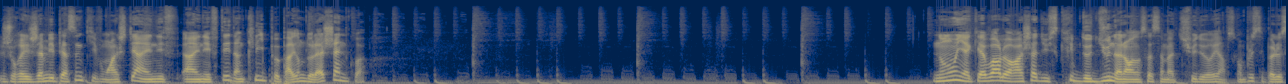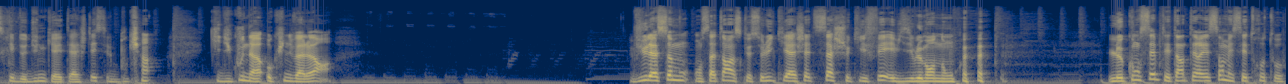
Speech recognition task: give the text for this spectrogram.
J'aurai jamais personne qui vont acheter un, NF un NFT d'un clip, par exemple, de la chaîne, quoi. Non, non, il y a qu'à voir le rachat du script de Dune. Alors, non, ça, ça m'a tué de rire. Parce qu'en plus, c'est pas le script de Dune qui a été acheté, c'est le bouquin. Qui, du coup, n'a aucune valeur. Vu la somme, on s'attend à ce que celui qui achète sache ce qu'il fait, et visiblement, non. le concept est intéressant, mais c'est trop tôt.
